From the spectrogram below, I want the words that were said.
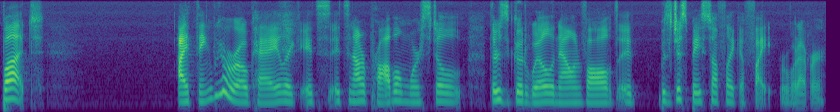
but I think we were okay. Like it's it's not a problem. We're still there's goodwill now involved. It was just based off like a fight or whatever.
